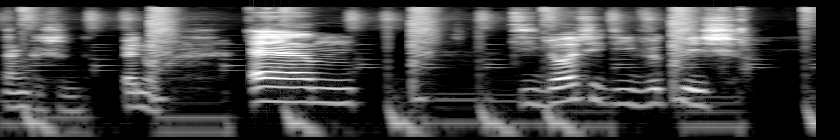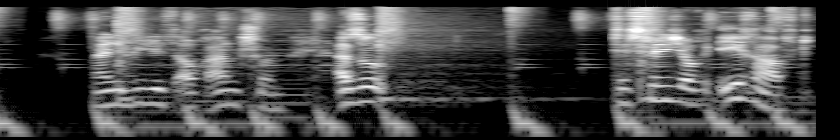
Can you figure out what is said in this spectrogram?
Dankeschön, Benno. Ähm, die Leute, die wirklich meine Videos auch anschauen. Also, das finde ich auch ehrhaft.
